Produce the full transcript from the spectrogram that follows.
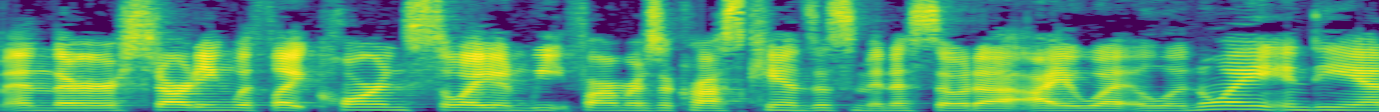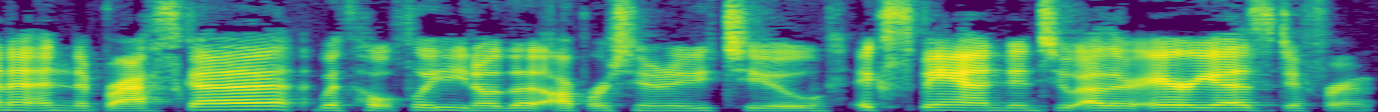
and they're starting with like corn, soy, and wheat farmers across Kansas, Minnesota, Iowa, Illinois, Indiana, and Nebraska, with hopefully, you know, the opportunity to expand into other areas, different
